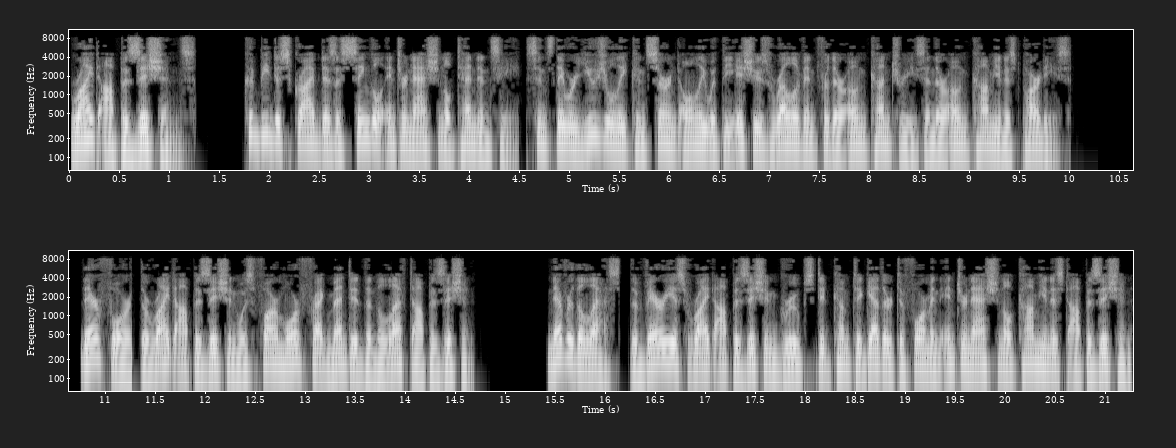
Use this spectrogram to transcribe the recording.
«right oppositions» could be described as a single international tendency, since they were usually concerned only with the issues relevant for their own countries and their own communist parties. Therefore, the right opposition was far more fragmented than the left opposition. Nevertheless, the various right opposition groups did come together to form an International Communist Opposition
